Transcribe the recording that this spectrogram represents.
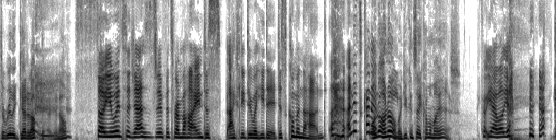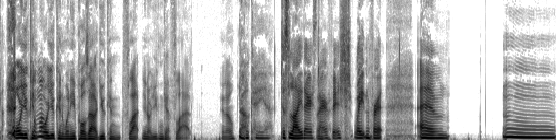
to really get it up there. You know. So you would suggest if it's from behind, just actually do what he did, just come in the hand, and it's kind of. Oh no, no, but you can say come on my ass. yeah, well, yeah, Or you can or you can when he pulls out, you can flat. You know, you can get flat. You know. okay, yeah, just lie there, starfish, waiting for it. Um, mm,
